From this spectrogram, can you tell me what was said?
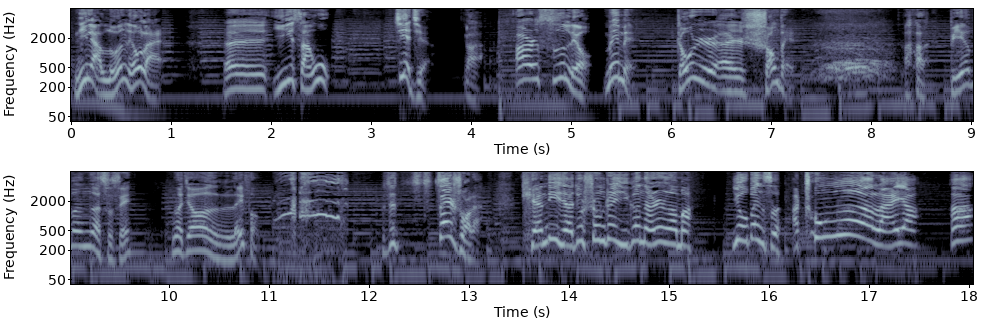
你俩轮流来，呃，一三五，姐姐啊。二四六，妹妹，周日呃双飞。啊，别问我是谁，我叫雷锋。这再说了，天底下就剩这一个男人了吗？有本事啊，冲我来呀！啊！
